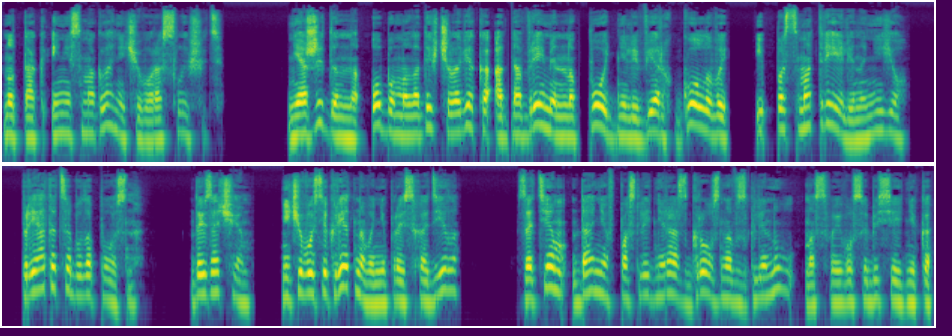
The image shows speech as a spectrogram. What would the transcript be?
но так и не смогла ничего расслышать. Неожиданно оба молодых человека одновременно подняли вверх головы и посмотрели на нее. Прятаться было поздно. Да и зачем? Ничего секретного не происходило. Затем Даня в последний раз грозно взглянул на своего собеседника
